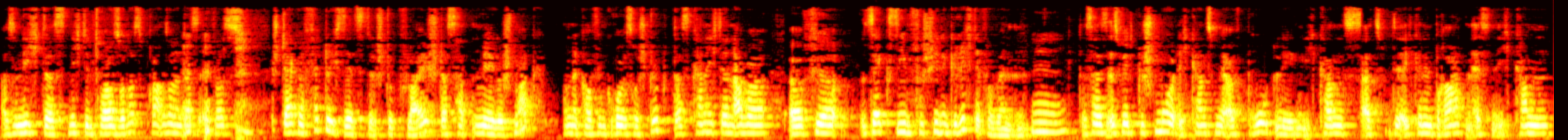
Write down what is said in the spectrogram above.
Also nicht das, nicht den teuren Sonntagsbraten, sondern das etwas stärker fettdurchsetzte Stück Fleisch, das hat mehr Geschmack. Und dann kaufe ich ein größeres Stück. Das kann ich dann aber äh, für sechs, sieben verschiedene Gerichte verwenden. Das heißt, es wird geschmort. Ich kann es mir auf Brot legen. Ich kann es als, ich kann den Braten essen. Ich kann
